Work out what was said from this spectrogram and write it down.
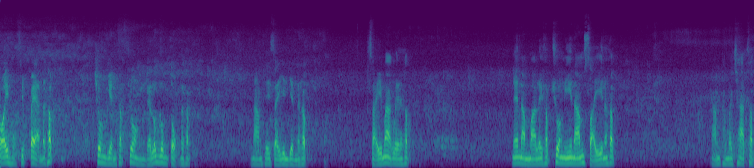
2568 นะครับ ช่วงเย็นครับช่วงแดดลมลมตกนะครับ น้ำใสๆเย็นๆนะครับ ใสมากเลยนะครับ แนะนำมาเลยครับช่วงนี้น้ำใสนะครับ น้ำธรรมชาติครับ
